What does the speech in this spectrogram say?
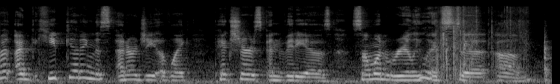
I keep getting this energy of like pictures and videos. Someone really likes to, um,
